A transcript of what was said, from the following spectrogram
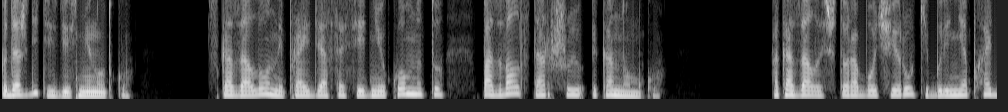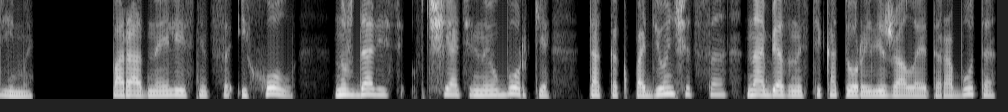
Подождите здесь минутку, сказал он и, пройдя в соседнюю комнату, позвал старшую экономку. Оказалось, что рабочие руки были необходимы. Парадная лестница и холл нуждались в тщательной уборке, так как паденщица, на обязанности которой лежала эта работа,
